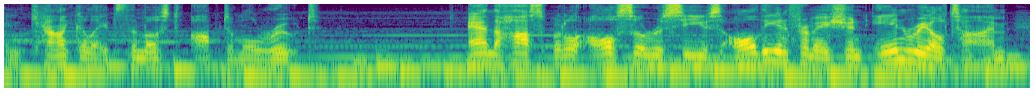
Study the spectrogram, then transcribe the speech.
and calculates the most optimal route. And the hospital also receives all the information in real time,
